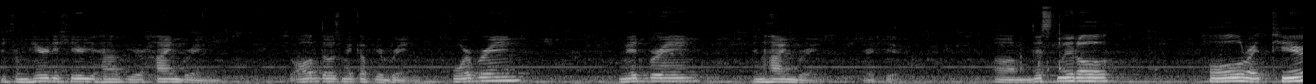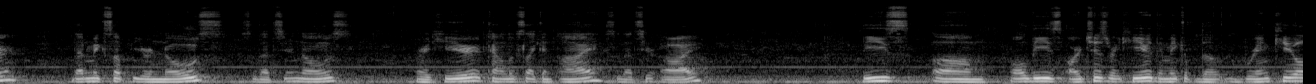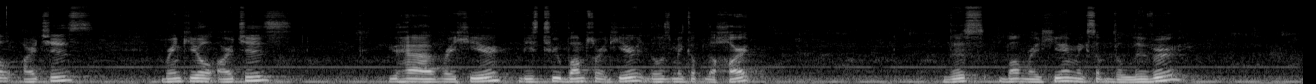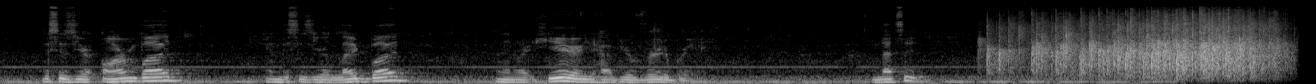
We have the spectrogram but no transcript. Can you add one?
And from here to here you have your hindbrain. So all of those make up your brain forebrain, midbrain, and hindbrain right here. Um, this little hole right here, that makes up your nose. So that's your nose. Right here, it kind of looks like an eye. So that's your eye. These, um, all these arches right here, they make up the branchial arches. Branchial arches. You have right here, these two bumps right here, those make up the heart. This bump right here makes up the liver. This is your arm bud, and this is your leg bud. And then right here, you have your vertebrae. And that's it.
